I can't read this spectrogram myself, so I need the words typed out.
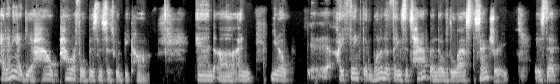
had any idea how powerful businesses would become. And uh, and you know i think that one of the things that's happened over the last century is that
